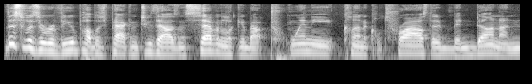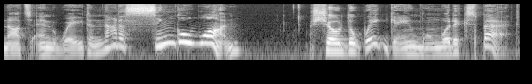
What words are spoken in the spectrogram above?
This was a review published back in 2007 looking at about 20 clinical trials that had been done on nuts and weight, and not a single one showed the weight gain one would expect.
